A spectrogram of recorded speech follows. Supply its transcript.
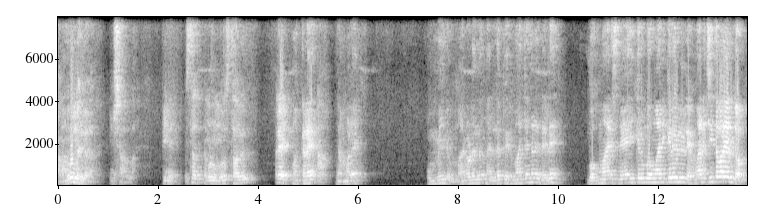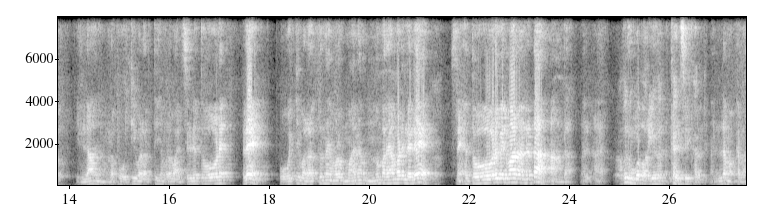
തമ്രം നല്ലതാ. ഇൻഷാ അല്ലാ. പിന്നെ ഉസ്താദ് നമ്മുടെ ഉമ്മ ഉസ്താദ് അല്ലേ? മക്കളെ. നമ്മളെ ഉമ്മയിലും ഉമ്മാനോടെല്ലാം നല്ല പെരുമാറ്റങ്ങളല്ലേ അല്ലേ? ബഹുമാനി സ്നേഹിക്കലും ബഹുമാനിക്കലും ഇല്ലല്ലേ ഉമ്മാനെ ചീത്ത പറയലുണ്ടോ? ഇല്ല നമ്മളെ പോറ്റി വളർത്തി നമ്മളെ വാത്സല്യത്തോടെ അല്ലേ? പോറ്റി വളർത്തുന്ന നമ്മളെ ഉമ്മാനെ ഒന്നും പറയാൻ പാടില്ല അല്ലേ? സ്നേഹത്തോടെ പെരുമാറണം കേട്ടാ? ആ അതാ അവരുമ്മ പറയുന്നതൊക്കെ അനുസരിക്കാറുണ്ട്. നല്ല മക്കളാ.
